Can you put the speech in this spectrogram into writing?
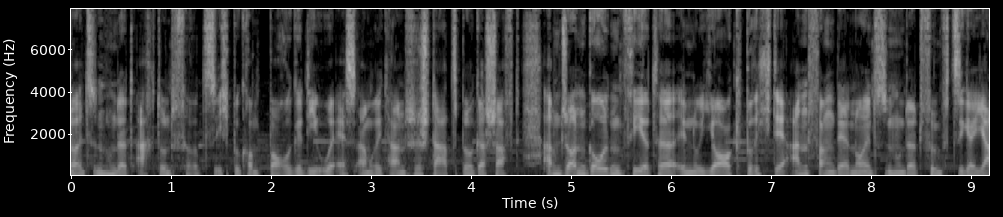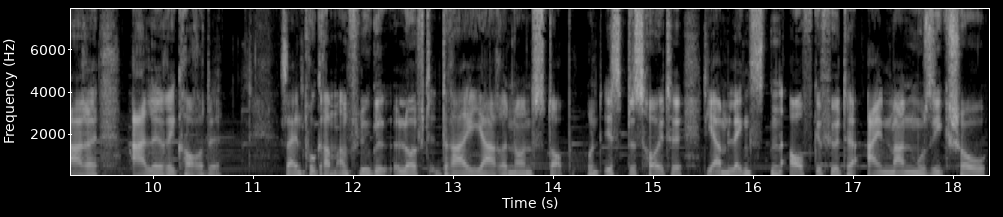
1948 bekommt Borge die US-amerikanische Staatsbürgerschaft. Am John Golden Theater in New York bricht er Anfang der 1950er Jahre alle Rekorde. Sein Programm am Flügel läuft drei Jahre nonstop und ist bis heute die am längsten aufgeführte Einmann-Musikshow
